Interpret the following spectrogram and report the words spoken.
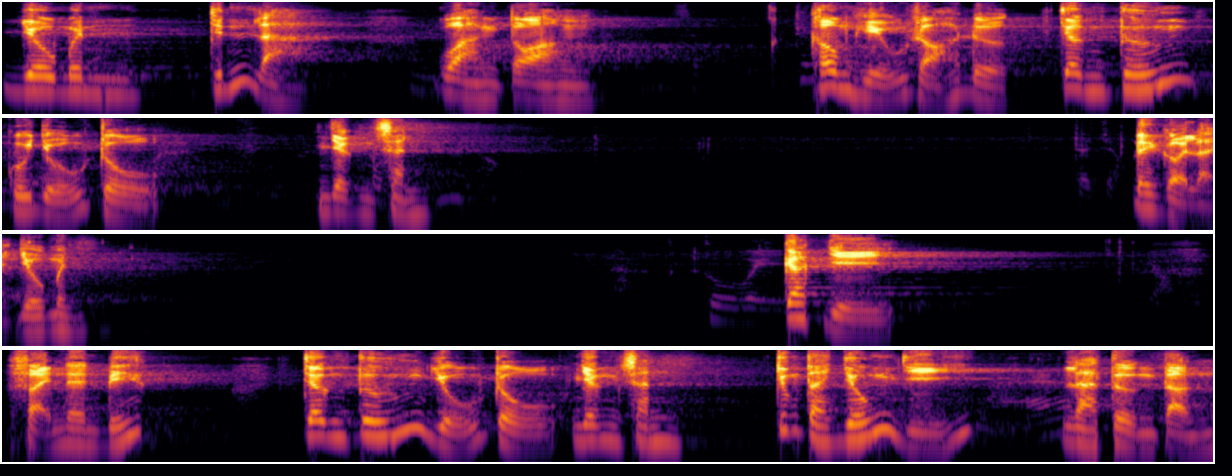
Vô minh chính là hoàn toàn không hiểu rõ được chân tướng của vũ trụ nhân sanh. Đây gọi là vô minh. Các vị phải nên biết, chân tướng vũ trụ nhân sanh, chúng ta vốn dĩ là tường tận.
